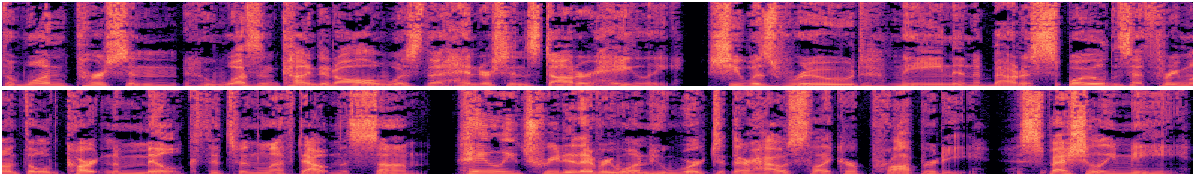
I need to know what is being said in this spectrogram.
The one person who wasn't kind at all was the Henderson's daughter, Haley. She was rude, mean, and about as spoiled as a three month old carton of milk that's been left out in the sun. Haley treated everyone who worked at their house like her property, especially me.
